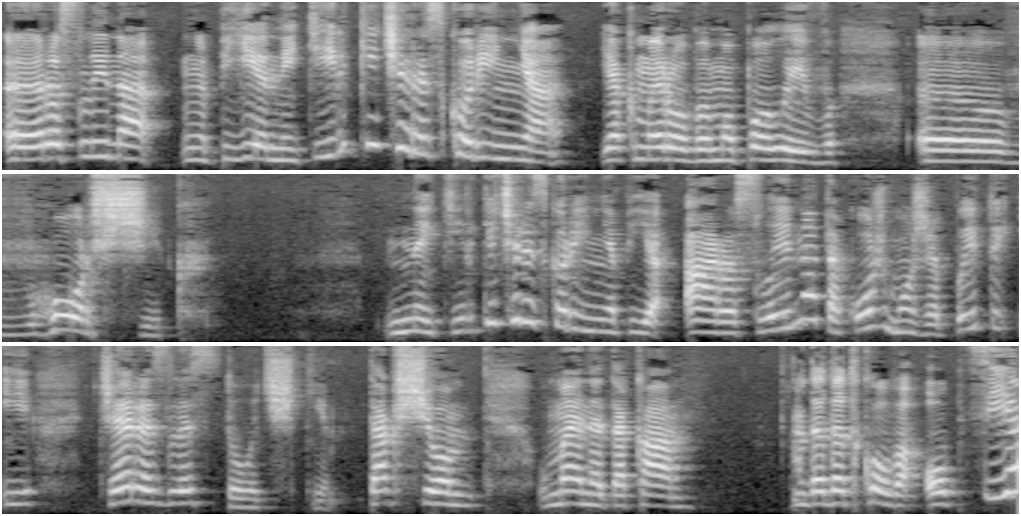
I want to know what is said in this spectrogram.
Рослина п'є не тільки через коріння, як ми робимо полив в горщик, не тільки через коріння п'є, а рослина також може пити і через листочки. Так що у мене така додаткова опція.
